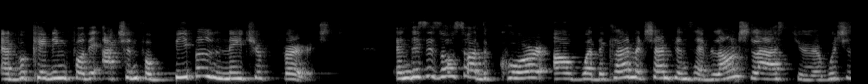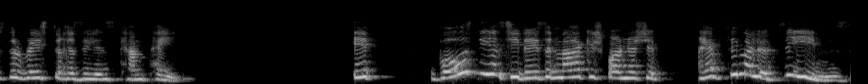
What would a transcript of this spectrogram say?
advocating for the action for people, nature first. And this is also at the core of what the climate champions have launched last year, which is the Race to Resilience campaign. It, both the DNC Days and Marrakesh Partnership have similar themes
